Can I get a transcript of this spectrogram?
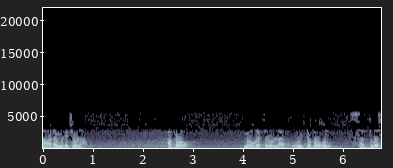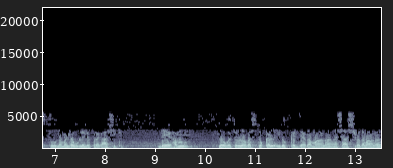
പാദം പിടിച്ചോളാം. അപ്പോ ലോകത്തിലുള്ള വിട്ടുപോകും സദ്വസ്തു നമ്മളുടെ ഉള്ളിൽ പ്രകാശിക്കും. ദേഹം ലോകത്തിലുള്ള വസ്തുക്കൾ ഇതൊക്കെ ജഡമാണ് അശാശ്വതമാണ്.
